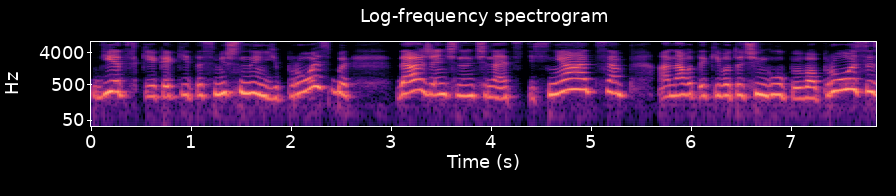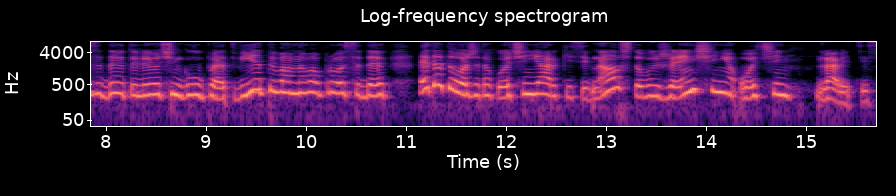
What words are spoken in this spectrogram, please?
детские какие-то смешные просьбы, да, женщина начинает стесняться, она вот такие вот очень глупые вопросы задает или очень глупые ответы вам на вопросы дает. Это тоже такой очень яркий сигнал, что вы женщине очень нравитесь.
